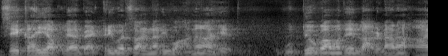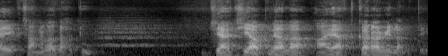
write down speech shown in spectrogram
जे काही आपल्या बॅटरीवर चालणारी वाहनं आहेत उद्योगामध्ये लागणारा हा एक चांगला धातू ज्याची आपल्याला आयात करावी लागते.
